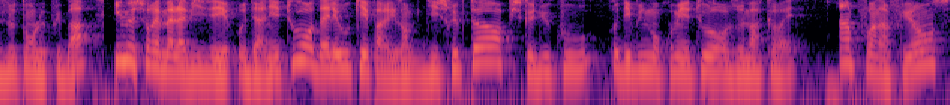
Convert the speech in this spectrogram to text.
jeton le plus bas. Il me serait mal avisé au dernier tour d'aller hooker par exemple Disruptor, puisque du coup, au début de mon premier tour, je marquerai un point d'influence.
